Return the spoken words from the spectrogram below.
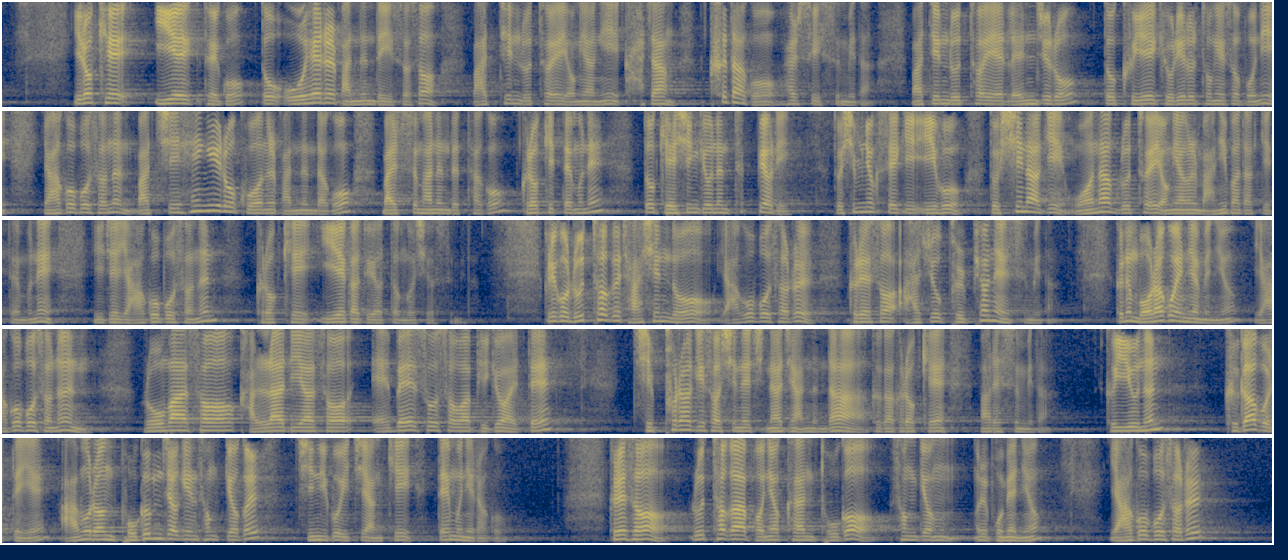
이렇게 이해되고 또 오해를 받는 데 있어서 마틴 루터의 영향이 가장 크다고 할 수 있습니다. 마틴 루터의 렌즈로 또 그의 교리를 통해서 보니 야고보서는 마치 행위로 구원을 받는다고 말씀하는 듯하고 그렇기 때문에 또 개신교는 특별히 또 16세기 이후 또 신학이 워낙 루터의 영향을 많이 받았기 때문에 이제 야고보서는 그렇게 이해가 되었던 것이었습니다. 그리고 루터 그 자신도 야고보서를 그래서 아주 불편해했습니다. 그는 뭐라고 했냐면요. 야고보서는 로마서, 갈라디아서, 에베소서와 비교할 때 지푸라기 서신에 지나지 않는다. 그가 그렇게 말했습니다. 그 이유는 그가 볼 때에 아무런 복음적인 성격을 지니고 있지 않기 때문이라고. 그래서 루터가 번역한 독어 성경을 보면요. 야고보서를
